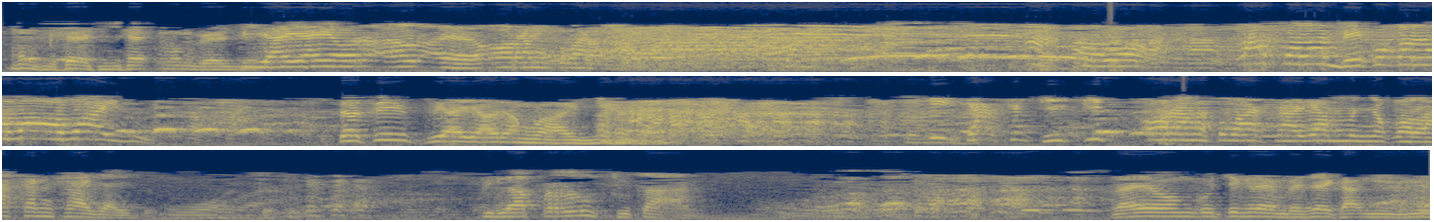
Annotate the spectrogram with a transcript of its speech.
Menggenyek, menggenyek. Biayai orang eh, orang tua. Kalau apa lambeku kalau apa itu? Jadi biaya orang lain. Tidak sedikit orang tua saya menyekolahkan saya itu. Waduh. Bila perlu jutaan. Lah wong kucing rembes saya gak ngingu.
